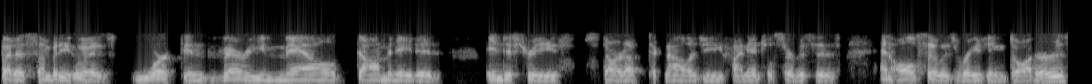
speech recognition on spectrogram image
But as somebody who has worked in very male dominated industries, startup technology, financial services, and also is raising daughters,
